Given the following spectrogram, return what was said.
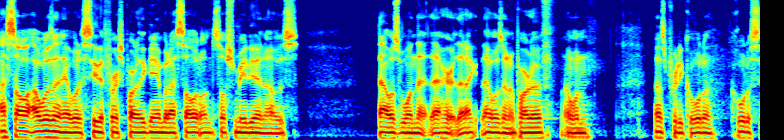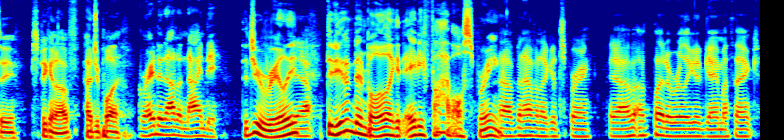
I saw I wasn't able to see the first part of the game, but I saw it on social media and I was that was one that, that hurt that I that wasn't a part of. That one that was pretty cool to cool to see. Speaking of, how'd you play? Graded out of 90. Did you really? Yeah. Dude, you haven't been below like an 85 all spring. I've been having a good spring. Yeah, I've, I've played a really good game, I think.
